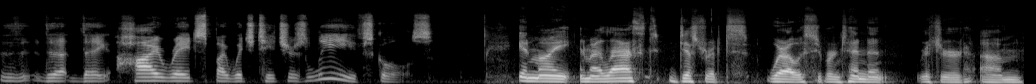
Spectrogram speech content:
the, the high rates by which teachers leave schools. In my in my last district where I was superintendent, Richard, um,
